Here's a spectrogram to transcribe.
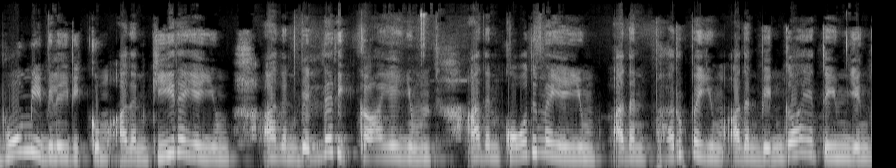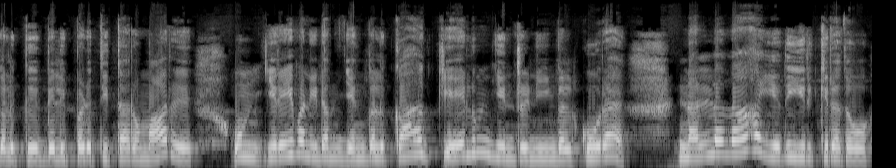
பூமி விளைவிக்கும் அதன் கீரையையும் அதன் வெள்ளரிக்காயையும் அதன் கோதுமையையும் அதன் பருப்பையும் அதன் வெங்காயத்தையும் எங்களுக்கு வெளிப்படுத்தி தருமாறு உம் இறைவனிடம் எங்களுக்காக கேளும் என்று நீங்கள் கூற நல்லதாக எது இருக்கிறதோ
